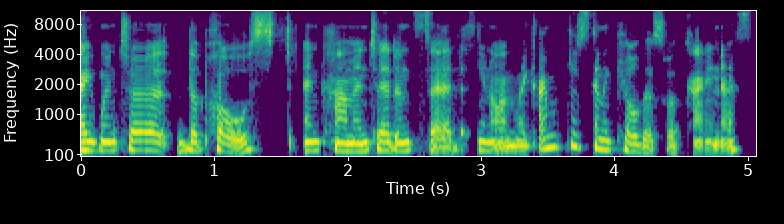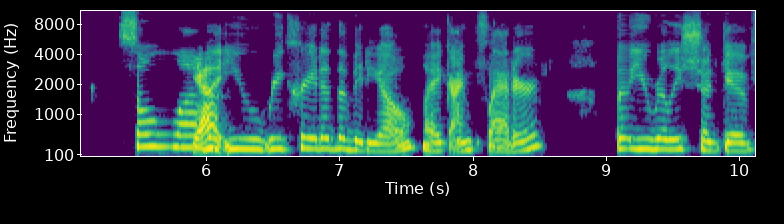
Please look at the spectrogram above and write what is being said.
I went to the post and commented and said, you know, I'm like, I'm just gonna kill this with kindness. So love Yeah. that you recreated the video. Like I'm flattered, but you really should give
